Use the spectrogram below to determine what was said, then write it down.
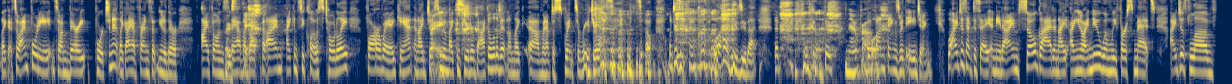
Like, so I'm 48. And so I'm very fortunate. Like, I have friends that, you know, they're iPhones There's, they have like, all, but I'm I can see close totally. Far away I can't, and I just right. moved my computer back a little bit, and I'm like, oh, I'm gonna have to squint to read your last name. so we'll just we'll have you do that. That the, no problem. The fun things with aging. Well, I just have to say, Anita, I am so glad, and I, I you know I knew when we first met, I just love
